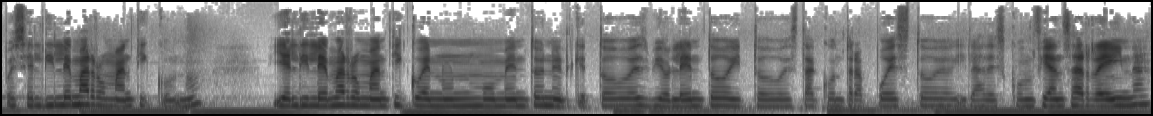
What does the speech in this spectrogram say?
pues el dilema romántico, ¿no? Y el dilema romántico en un momento en el que todo es violento y todo está contrapuesto y la desconfianza reina,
